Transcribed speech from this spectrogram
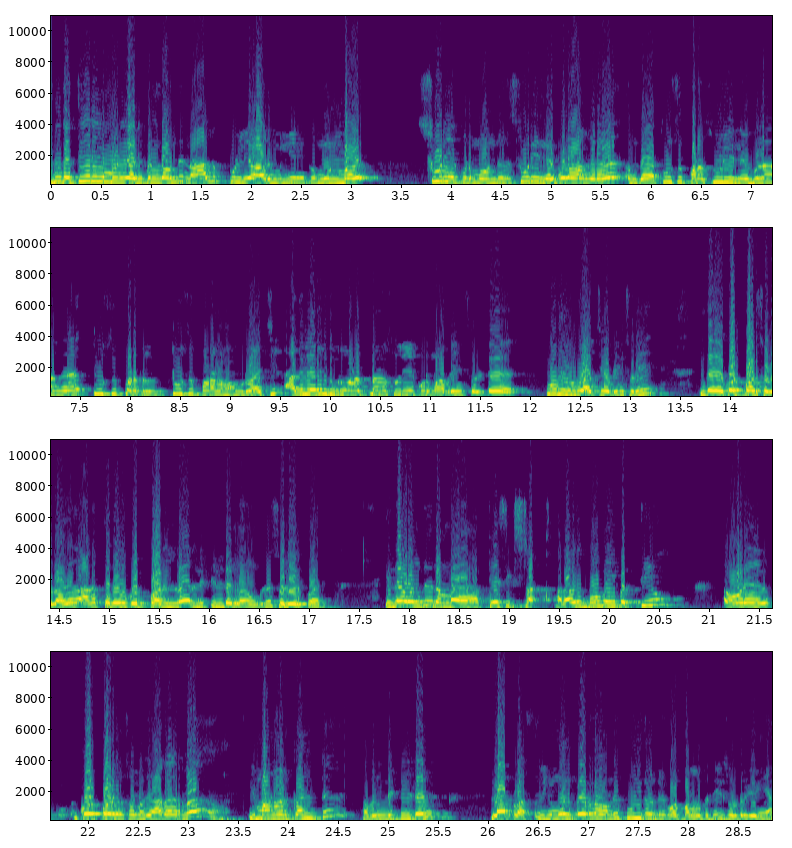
இந்த தீரிய மொழி அடிப்படையில் வந்து நாலு புள்ளி ஆறு மில்லியனுக்கு முன்பு சூரிய குடும்பம் வந்து சூரிய நெபுலாங்கிற அந்த தூசு படம் சூரிய நெபுலாங்கிற தூசு படத்தில் தூசு படலம் உருவாச்சு. அதுல இருந்து உருவானதுதான் சூரிய குடும்பம் அப்படின்னு சொல்லிட்டு பூமி உருவாச்சு அப்படின்னு சொல்லி இந்த கோட்பாடு சொல்லுது. அதாவது அகத்தறிவு கோட்பாடுல லிட்டில் டன் அவங்க சொல்லியிருப்பாரு. இதை வந்து நம்ம பேசிக் அதாவது பூமியை பத்தியும் ஒரு கோட்பாடு சொன்னது யார் யாருன்னா இமானுவல் கண்ட் அப்புறம் லிட்டில் டன் லாப்லாஸ். இவங்க மூணு பேர் தான் வந்து புவி தோன்றிய கோட்பாடுகளை பத்தி சொல்றீங்க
